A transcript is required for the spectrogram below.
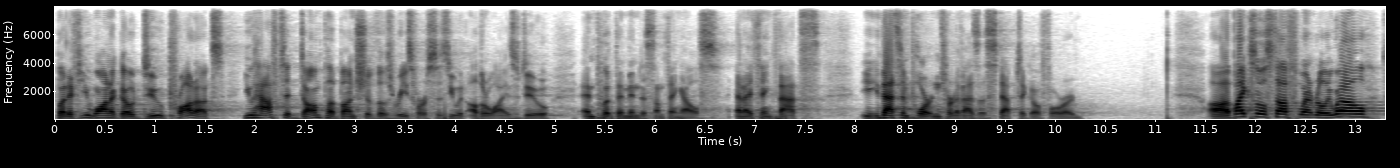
but if you want to go do products, you have to dump a bunch of those resources you would otherwise do and put them into something else. And I think that's, that's important sort of as a step to go forward. Uh, Bikesoul stuff went really well,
